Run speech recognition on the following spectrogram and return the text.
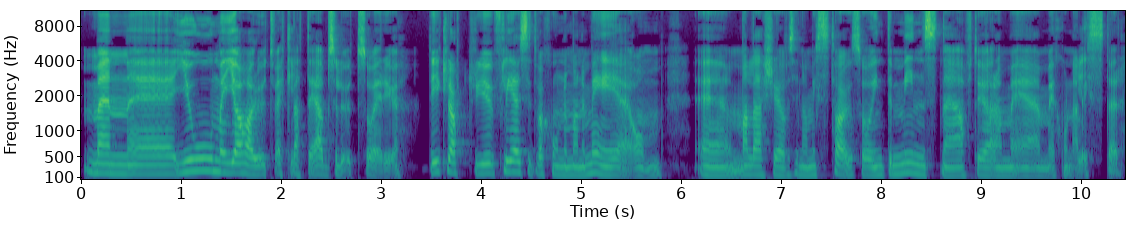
Men eh, jo, men jag har utvecklat det, absolut, så är det ju det är klart, ju fler situationer man är med om, eh, man lär sig av sina misstag, så inte minst när jag har haft att göra med, med journalister,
